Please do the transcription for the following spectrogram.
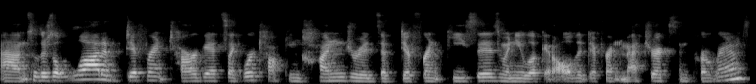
Um, so there's a lot of different targets. Like we're talking hundreds of different pieces when you look at all the different metrics and programs.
